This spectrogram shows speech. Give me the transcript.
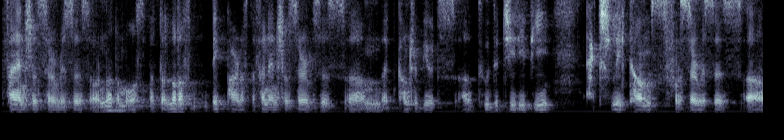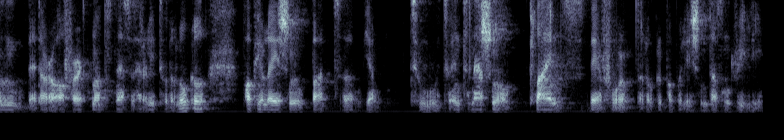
financial services, or not the most, but a lot of big part of the financial services um, that contributes uh, to the GDP actually comes for services um, that are offered not necessarily to the local population, but uh, yeah, to, to international clients. Therefore, the local population doesn't really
